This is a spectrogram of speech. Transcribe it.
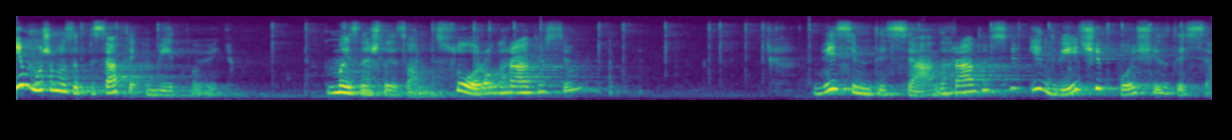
І можемо записати відповідь. Ми знайшли з вами 40 градусів, 80 градусів і двічі по 60.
